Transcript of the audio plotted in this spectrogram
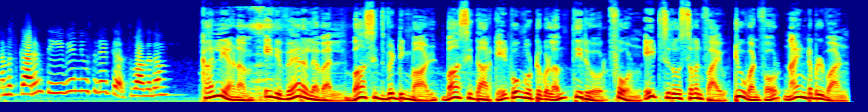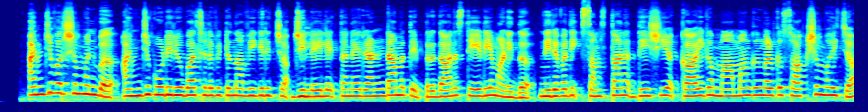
നമസ്കാരം T V ന്യൂസിലേക്ക് സ്വാഗതം. കല്യാണം ഇനി വേറെ level. Basid wedding mall Basid arcade Poongottukulam Tirur. Phone eight zero seven five two one four nine double one. അഞ്ചു വർഷം മുൻപ് അഞ്ചു കോടി രൂപ ചെലവിട്ട് നവീകരിച്ച ജില്ലയിലെ തന്നെ രണ്ടാമത്തെ പ്രധാന സ്റ്റേഡിയമാണിത്. നിരവധി സംസ്ഥാന ദേശീയ കായിക മാമാങ്കങ്ങൾക്ക് സാക്ഷ്യം വഹിച്ച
